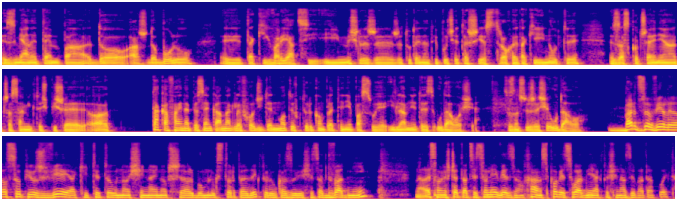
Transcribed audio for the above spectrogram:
zmiany tempa do, aż do bólu, y, takich wariacji. I myślę, że, że tutaj na tej płycie też jest trochę takiej nuty, zaskoczenia. Czasami ktoś pisze, o, taka fajna piosenka, a nagle wchodzi ten motyw, który kompletnie nie pasuje. I dla mnie to jest udało się. To znaczy, że się udało. Bardzo wiele osób już wie, jaki tytuł nosi najnowszy album Lux Torpedy, który ukazuje się za dwa dni. No ale są jeszcze tacy, co nie wiedzą. Hans, powiedz ładnie, jak to się nazywa ta płyta.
